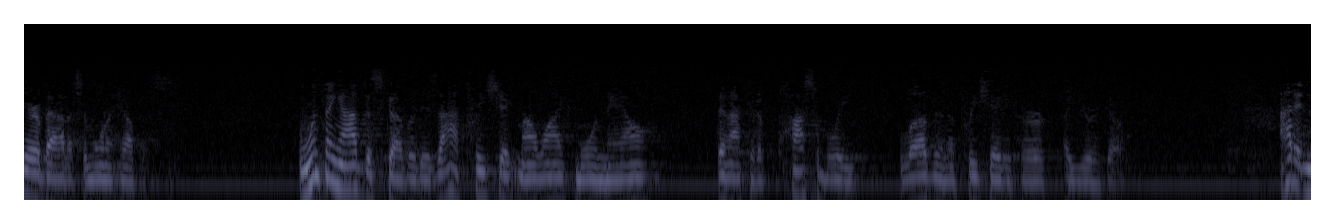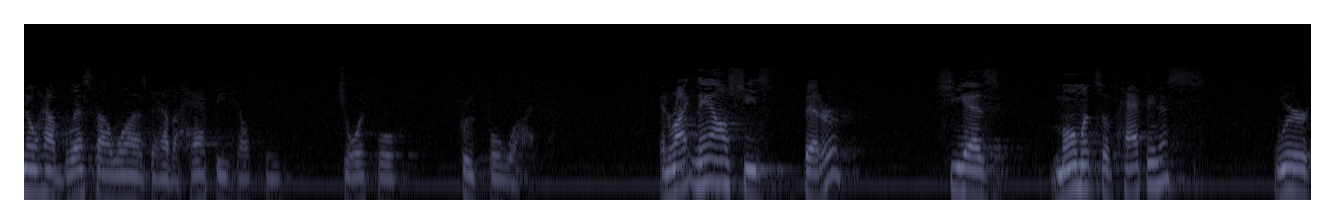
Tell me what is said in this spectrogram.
care about us and want to help us. And one thing I've discovered is I appreciate my wife more now than I could have possibly loved and appreciated her a year ago. I didn't know how blessed I was to have a happy, healthy, joyful, fruitful wife. And right now she's better. She has moments of happiness. We're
